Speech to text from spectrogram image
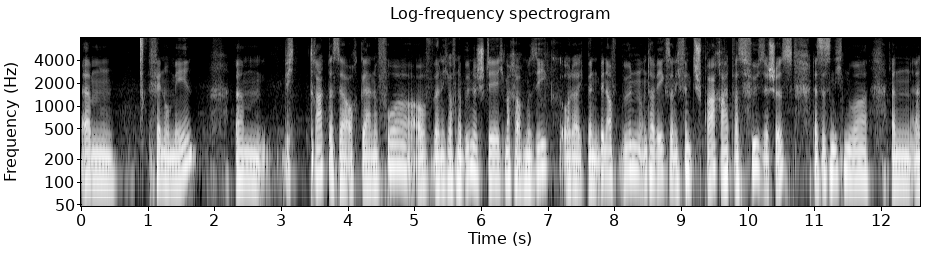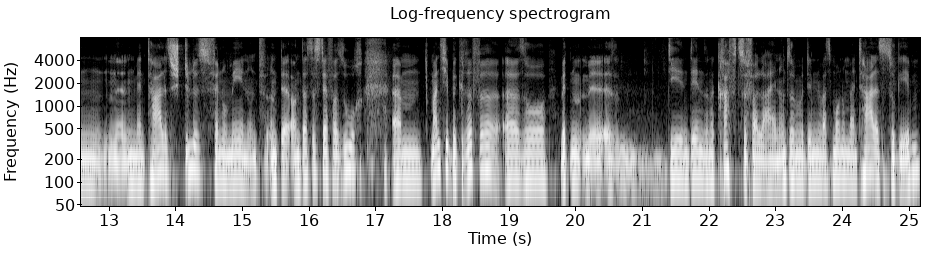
ähm, Phänomen. Ähm, ich trage das ja auch gerne vor, auf, wenn ich auf einer Bühne stehe. Ich mache ja auch Musik oder ich bin, bin auf Bühnen unterwegs und ich finde, Sprache hat was Physisches. Das ist nicht nur ein, ein, ein mentales, stilles Phänomen. Und, und, der, und das ist der Versuch, ähm, manche Begriffe äh, so mit äh, die, denen so eine Kraft zu verleihen und so denen was Monumentales zu geben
